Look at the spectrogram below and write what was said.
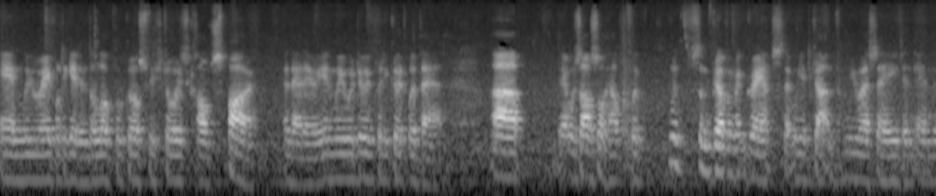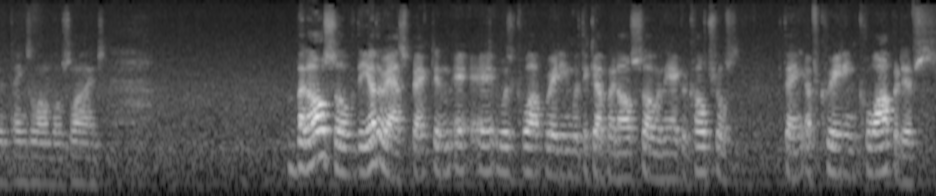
And we were able to get into local grocery stores called Spar in that area and we were doing pretty good with that. Uh, that was also helped with, with some government grants that we had gotten from USAID and, and, and things along those lines. But also, the other aspect, and it, it was cooperating with the government also in the agricultural thing of creating cooperatives.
